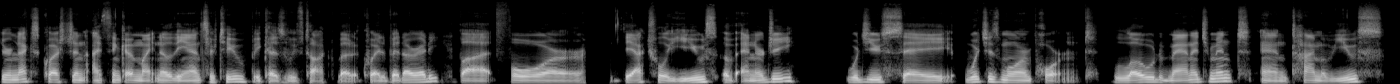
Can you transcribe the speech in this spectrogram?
your next question, I think I might know the answer to because we've talked about it quite a bit already. But for the actual use of energy, would you say which is more important, load management and time of use,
